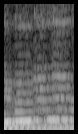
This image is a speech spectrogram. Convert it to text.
la la la la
